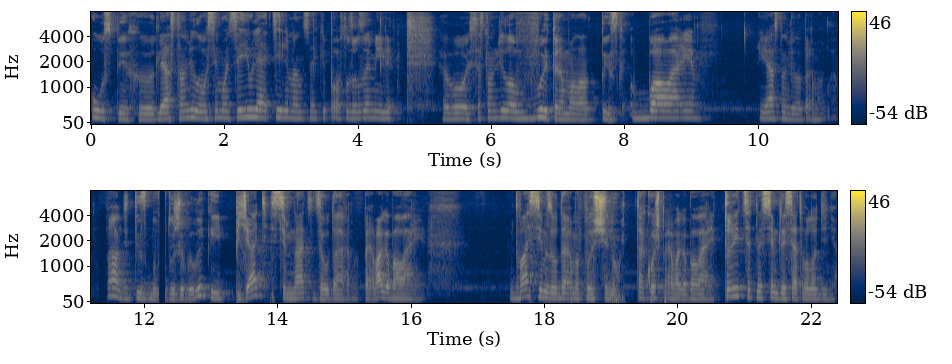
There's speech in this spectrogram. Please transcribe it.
успіх е, для Астон Вілла. Ось емоції Юлія Тіліманса, які просто зрозумілі. Ось Астонвіла витримала тиск Баварії. І Астон Вілла перемогла. Справді тиск був дуже великий. 5-17 за ударами. Перевага Баварії. 2-7 за ударами в площину. Також перевага Баварії. 30 на 70 володіння.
